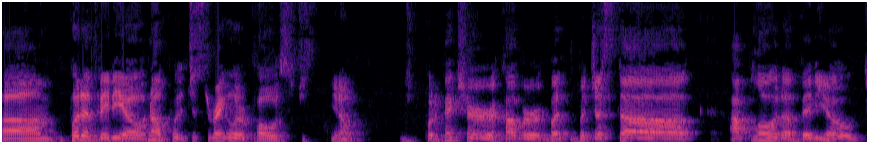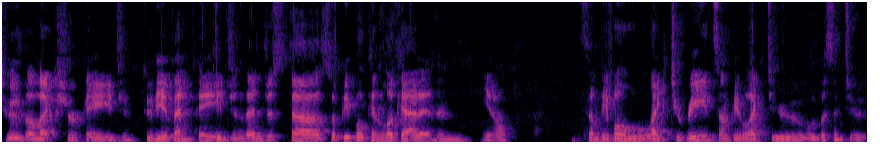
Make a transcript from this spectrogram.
Um, put a video. No, put just a regular post. Just you know, just put a picture, a cover, but but just uh, upload a video to the lecture page, to the event page, and then just uh, so people can look at it. And you know, some people like to read, some people like to listen to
